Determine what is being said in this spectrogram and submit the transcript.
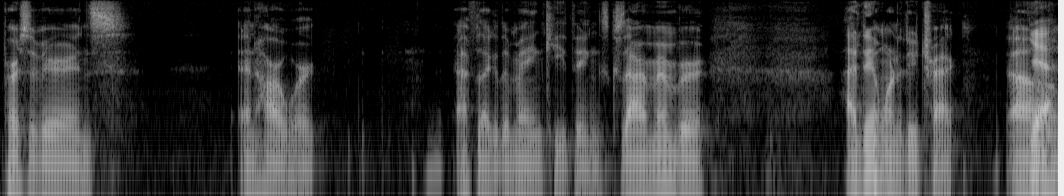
perseverance, and hard work. I feel like the main key things because I remember I didn't want to do track. Um, Yeah.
